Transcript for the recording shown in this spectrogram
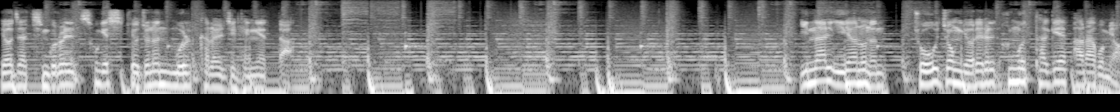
여자친구를 소개시켜주는 몰카를 진행했다. 이날 이현우는 조우종 열애를 흐뭇하게 바라보며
